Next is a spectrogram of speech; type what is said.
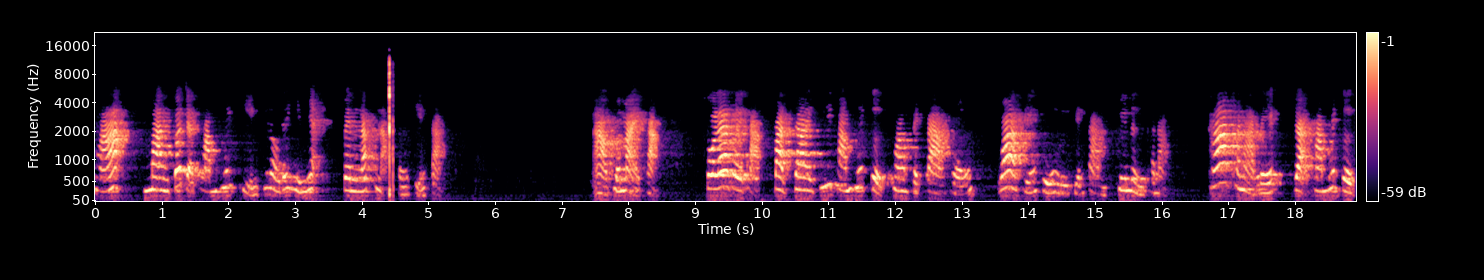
ช้า มันก็จะทำให้เสียงที่เราได้ยินเนี่ยเป็นลักษณะของเสียงต่ำอ้าวทวนใหม่ค่ะ ตัวแรกเลยค่ะ ปัจจัยที่ทำให้เกิดความแตกต่างของว่าเสียงสูงหรือเสียงต่ำคือหนึ่งขนาด ถ้าขนาดเล็กจะทำให้เกิด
